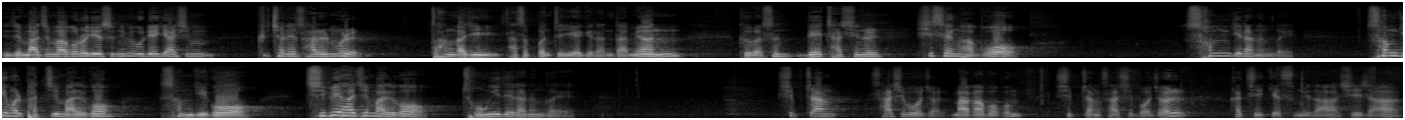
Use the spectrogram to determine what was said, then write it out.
이제 마지막으로 예수님이 우리에게 하신 크리스천의 삶을 또 한 가지 다섯 번째 얘기를 한다면 그것은 내 자신을 희생하고 섬기라는 거예요. 섬김을 받지 말고 섬기고 지배하지 말고 종이 되라는 거예요. 10장 45절, 마가복음 10장 45절 같이 읽겠습니다. 시작.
